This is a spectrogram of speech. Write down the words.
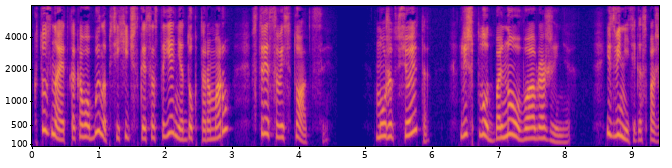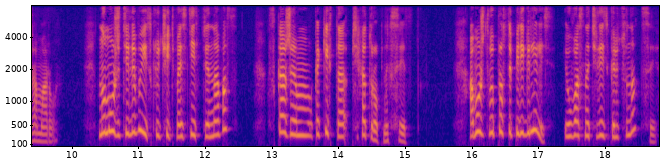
Кто знает, каково было психическое состояние доктора Моро в стрессовой ситуации. Может, все это лишь плод больного воображения. Извините, госпожа Моро. Но можете ли вы исключить воздействие на вас, скажем, каких-то психотропных средств? А может, вы просто перегрелись, и у вас начались галлюцинации?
